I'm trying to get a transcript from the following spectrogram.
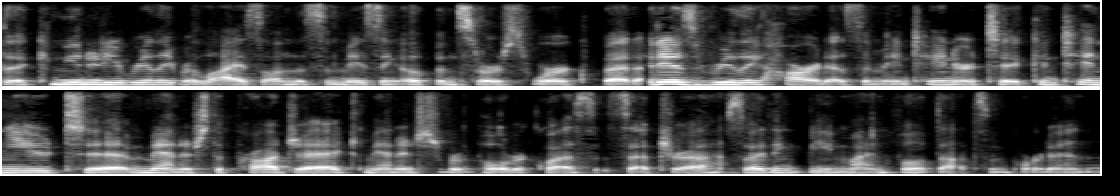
The community really relies on this amazing open source work, but it is really hard as a maintainer to continue to manage the project, manage different pull requests, etc. So I think being mindful of that's important.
